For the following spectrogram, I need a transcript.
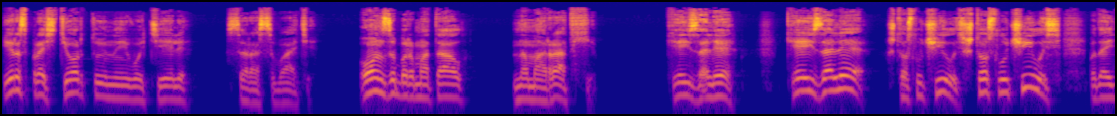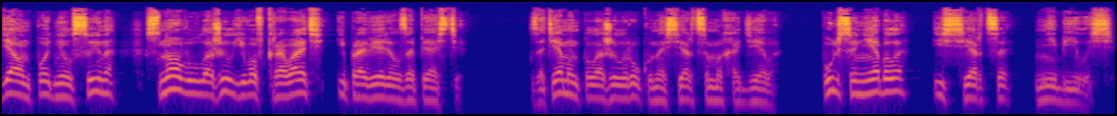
и распростертую на его теле Сарасвати. Он забормотал на маратхи. «Кейзале! Кейзале!» Что случилось? Что случилось? Подойдя, он поднял сына, снова уложил его в кровать и проверил запястье. Затем он положил руку на сердце Махадева. Пульса не было, и сердце не билось.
